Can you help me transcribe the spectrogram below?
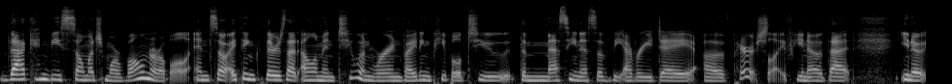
that can be so much more vulnerable. And so I think there's that element too when we're inviting people to the messiness of the everyday of parish life, you know, that, you know,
